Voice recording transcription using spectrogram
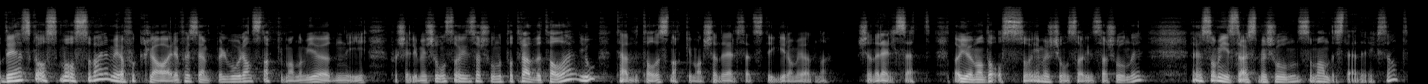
Og Det skal også, må også være med å forklare for eksempel, hvordan snakker man om jøden i forskjellige misjonsorganisasjoner på 30-tallet. Jo, 30-tallet snakker man generelt sett styggere om jødene generelt sett. Da gjør man det også i misjonsorganisasjoner, eh, som Israelsmisjonen, som andre steder. ikke sant?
